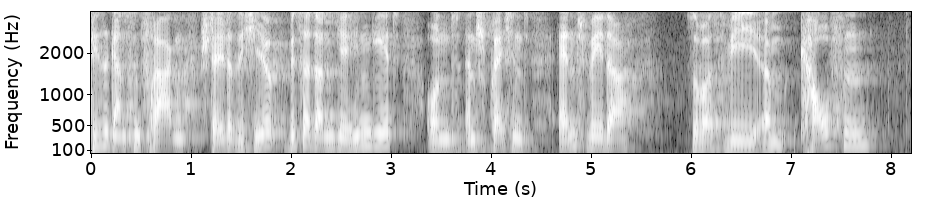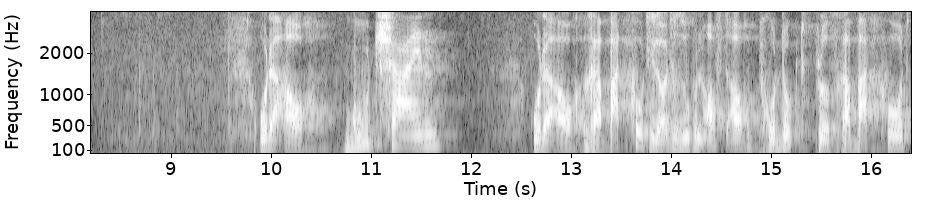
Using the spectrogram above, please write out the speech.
Diese ganzen Fragen stellt er sich hier, bis er dann hier hingeht und entsprechend entweder sowas wie ähm, kaufen oder auch Gutschein oder auch Rabattcode. Die Leute suchen oft auch Produkt plus Rabattcode,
